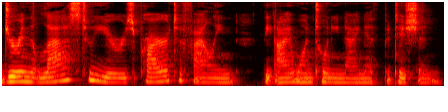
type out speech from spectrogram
during the last two years prior to filing the I 129F petition.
